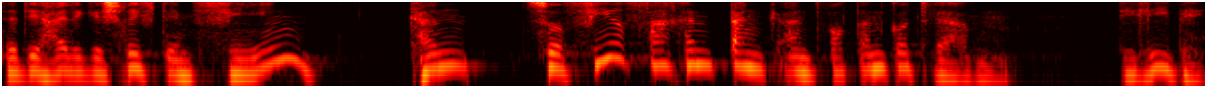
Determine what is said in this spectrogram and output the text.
der die Heilige Schrift empfing, kann zur vierfachen Dankantwort an Gott werden. Die Liebe.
